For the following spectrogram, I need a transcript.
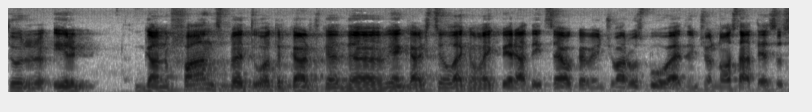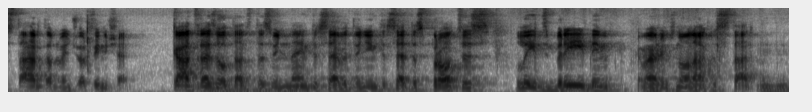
tur ir gan fans, bet otrkārt, kad uh, vienkārši cilvēkam vajag pierādīt sev, ka viņš var uzbūvēt, viņš var nostāties uz starta un viņš var finišēt. Kāds rezultāts tas viņu neinteresē, bet viņu interesē tas process līdz brīdim, kamēr viņš nonāk uz starta. Mm.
